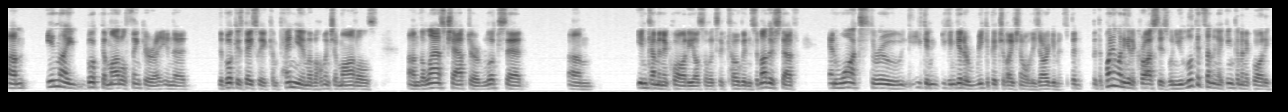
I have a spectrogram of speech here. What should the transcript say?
um, in my book, The Model Thinker, in the the book is basically a compendium of a whole bunch of models. Um, the last chapter looks at um, income inequality, also looks at COVID and some other stuff, and walks through. You can you can get a recapitulation of all these arguments. But but the point I want to get across is when you look at something like income inequality,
